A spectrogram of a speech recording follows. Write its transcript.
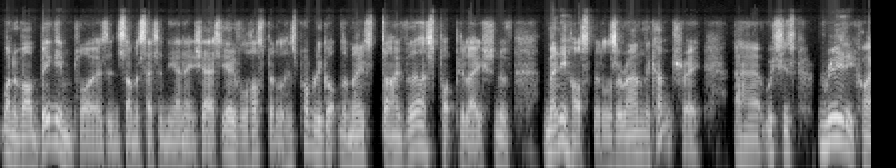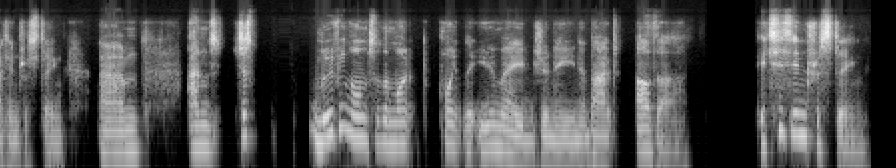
one of our big employers in Somerset in the NHS, Yeovil Hospital, has probably got the most diverse population of many hospitals around the country, uh, which is really quite interesting. Um, and just moving on to the mo- point that you made, Janine, about other it is interesting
